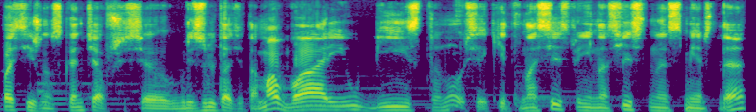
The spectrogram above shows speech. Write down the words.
постижно скончавшихся в результате там аварий, убийств, ну, всякие-то насильственные, ненасильственная смерть, да,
